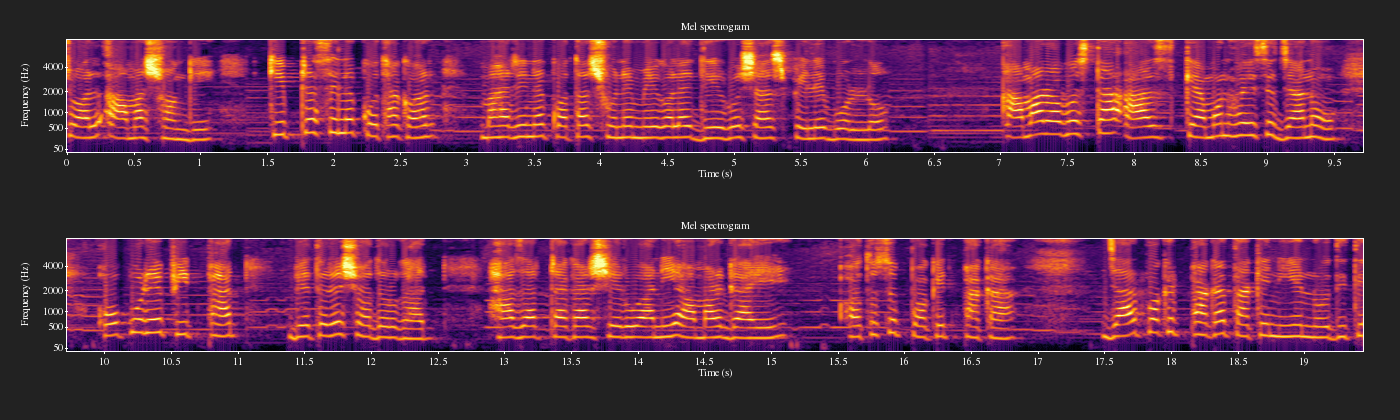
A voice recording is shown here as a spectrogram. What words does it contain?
চল আমার সঙ্গে। কিপটা ছেলে কোথাকর? মাহরিনের কথা শুনে মেঘলায় দীর্ঘশ্বাস ফেলে বলল, আমার অবস্থা আজ কেমন হয়েছে জানো? ওপরে ফিটফাট, ভেতরে সদরঘাট। হাজার টাকার শেরওয়ানি আমার গায়ে, অথচ পকেট ফাঁকা। যার পকেট ফাঁকা তাকে নিয়ে নদীতে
